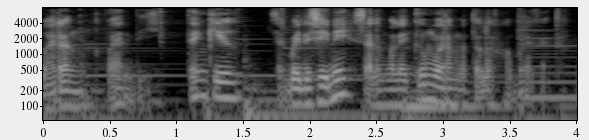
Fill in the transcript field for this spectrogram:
bareng Pandi thank you. Sampai di sini. Assalamualaikum warahmatullahi wabarakatuh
